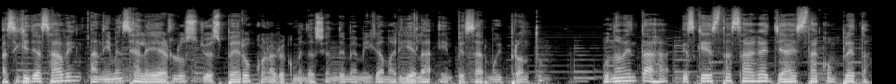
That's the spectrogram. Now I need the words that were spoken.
Así que ya saben, anímense a leerlos, yo espero con la recomendación de mi amiga Mariela empezar muy pronto. Una ventaja es que esta saga ya está completa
